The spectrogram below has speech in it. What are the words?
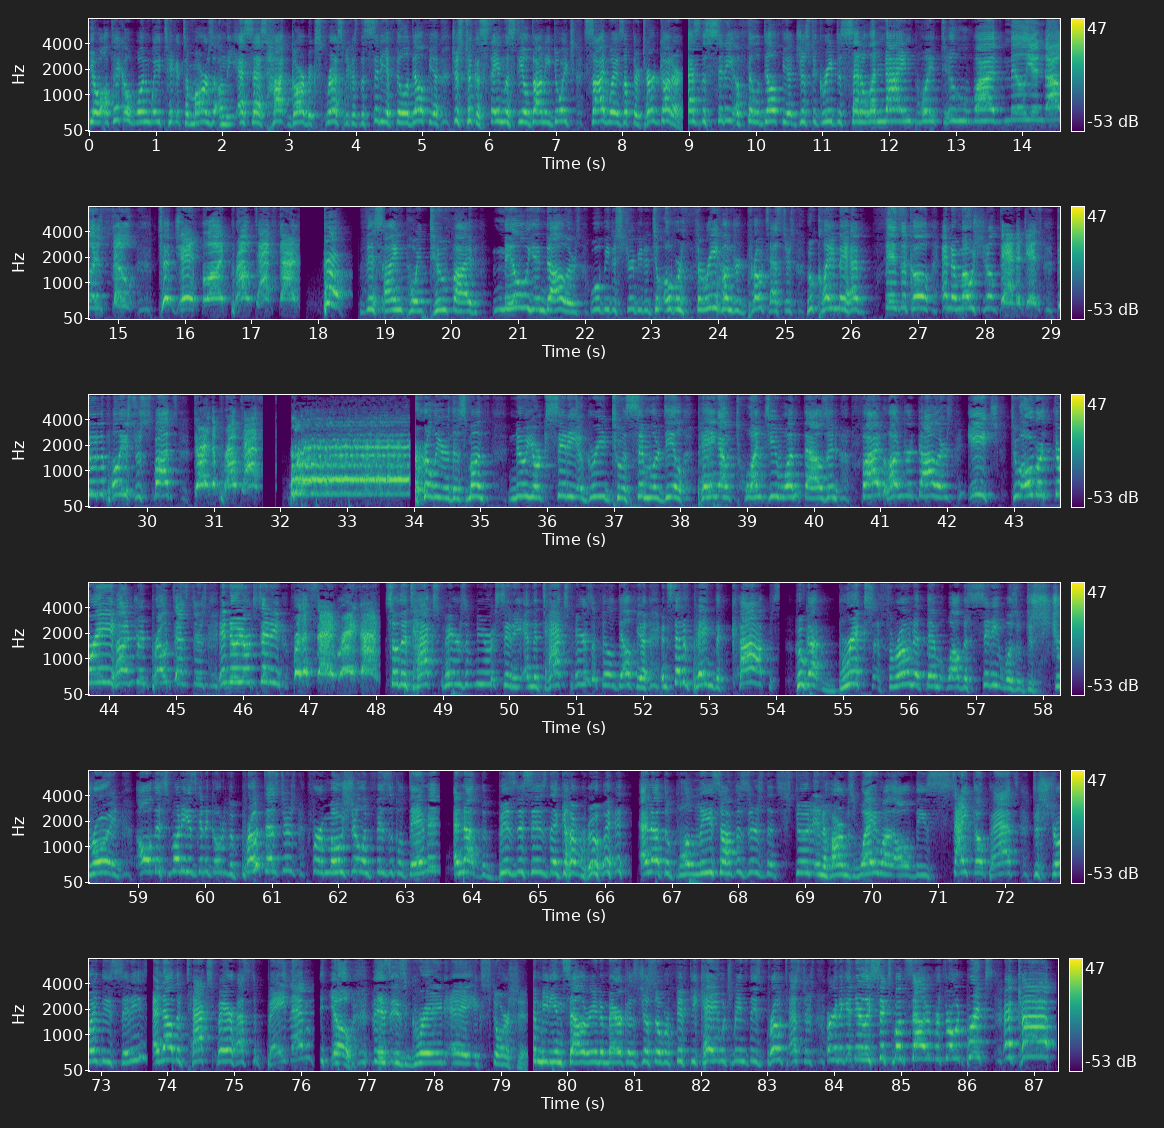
Yo, I'll take a one-way ticket to Mars on the SS Hot Garb Express because the city of Philadelphia just took a stainless steel Donny Deutsch sideways up their turd cutter. As the city of Philadelphia just agreed to settle a $9.25 million suit to G. Floyd protesters! Bruh! This $9.25 million will be distributed to over 300 protesters who claim they have physical and emotional damages due to the police response during the protest. Earlier this month, New York City agreed to a similar deal, paying out $21,500 each to over 300 protesters in New York City for the same reason! So the taxpayers of New York City and the taxpayers of Philadelphia, instead of paying the cops, who got bricks thrown at them while the city was destroyed. All this money is going to go to the protesters for emotional and physical damage and not the businesses that got ruined the police officers that stood in harm's way while all of these psychopaths destroyed these cities and now the taxpayer has to pay them? Yo, this is grade A extortion. The median salary in America is just over 50k, which means these protesters are gonna get nearly six months salary for throwing bricks at cops!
